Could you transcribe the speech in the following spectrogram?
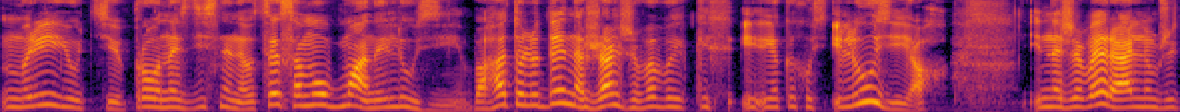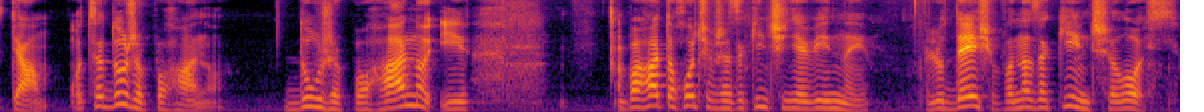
мріють про нездійснене. Оце самообман, ілюзії. Багато людей, на жаль, живе в яких, якихось ілюзіях і не живе реальним життям. Оце дуже погано. Дуже погано і багато хоче вже закінчення війни. Людей, щоб воно закінчилось.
